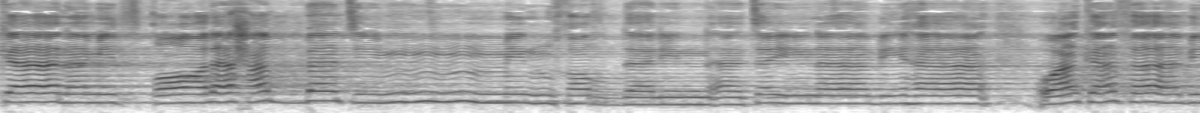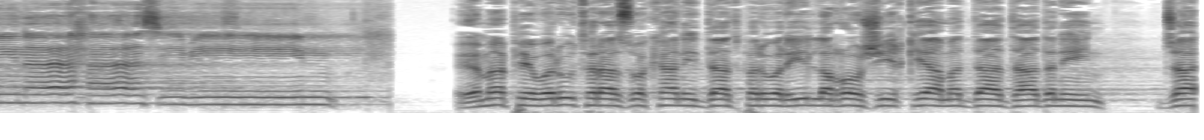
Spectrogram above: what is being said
كان مثقال حبة من خردل أتينا بها وكفى بنا حاسبين. ئێمە پێوەرو و تەرازوەکانی دادپەروەری لە ڕۆژی قیامەتدا دادنین جا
